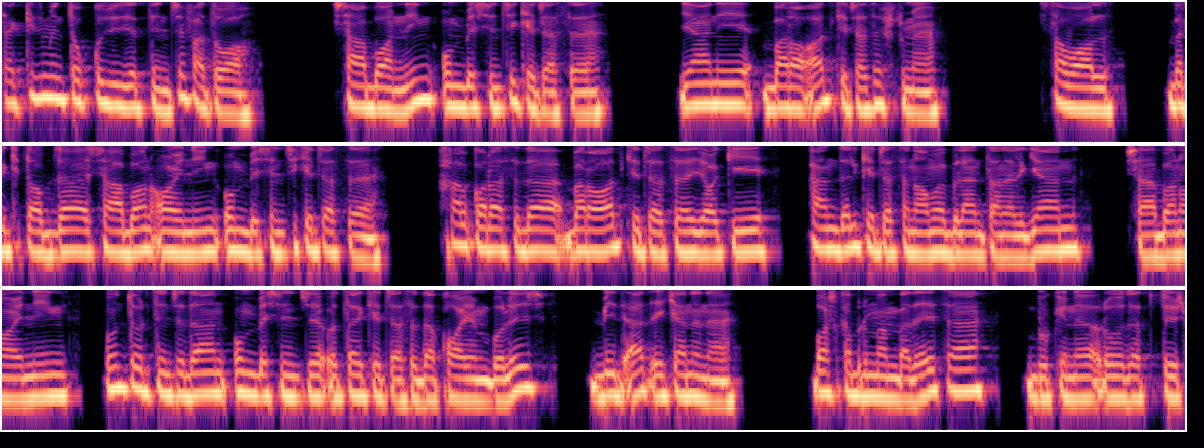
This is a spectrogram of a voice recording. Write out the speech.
8907-fatvo. Sha'bonning 15-kechasi, ya'ni baroat kechasi hukmi. Savol: Bir kitobda Sha'bon oyining 15-kechasi, xalq orasida baroat kechasi yoki Qandil kechasi nomi bilan tanilgan Sha'bon oyining 14-dan 15-o'tar kechasida qoyim bo'lish bid'at ekanini, boshqa bir manbada esa bu kuni roza tutish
